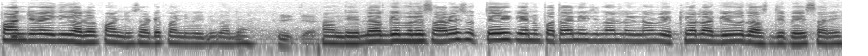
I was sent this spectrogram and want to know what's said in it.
5 ਵਜੇ ਦੀ ਗੱਲ ਹੈ 5 5:30 ਵਜੇ ਦੀ ਗੱਲ ਹੈ ਠੀਕ ਹੈ। ਹਾਂਜੀ ਲਾਗੇ ਮਨੇ ਸਾਰੇ ਸੁੱਤੇ ਸੀ ਕਿਸੇ ਨੂੰ ਪਤਾ ਨਹੀਂ ਜਿਨ੍ਹਾਂ ਲੱਗਣਾ ਵੇਖਿਆ ਲਾਗੇ ਉਹ ਦੱਸਦੇ ਪਏ ਸਾਰੇ।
